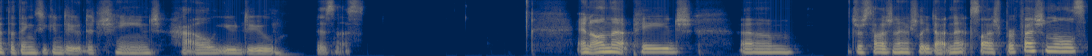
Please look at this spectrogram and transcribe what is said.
at the things you can do to change how you do business. And on that page, um, dressagenaturally.net slash professionals,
